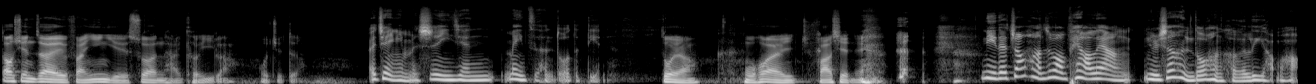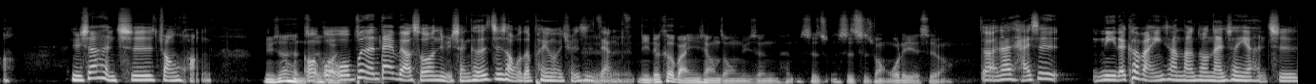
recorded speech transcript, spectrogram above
到现在反应也算还可以啦，我觉得。而且你们是一间妹子很多的店。对啊，我后来发现呢，你的装潢这么漂亮，女生很多很合理，好不好？女生很吃装潢。女生很，我我我不能代表所有女生，可是至少我的朋友圈是这样子。你的刻板印象中，女生很是是吃妆，我的也是啊。对，那还是你的刻板印象当中，男生也很吃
